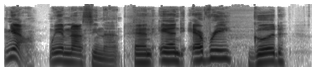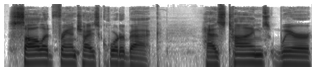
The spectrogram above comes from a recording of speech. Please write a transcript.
Yeah, we have not seen that. And and every good, solid franchise quarterback has times where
